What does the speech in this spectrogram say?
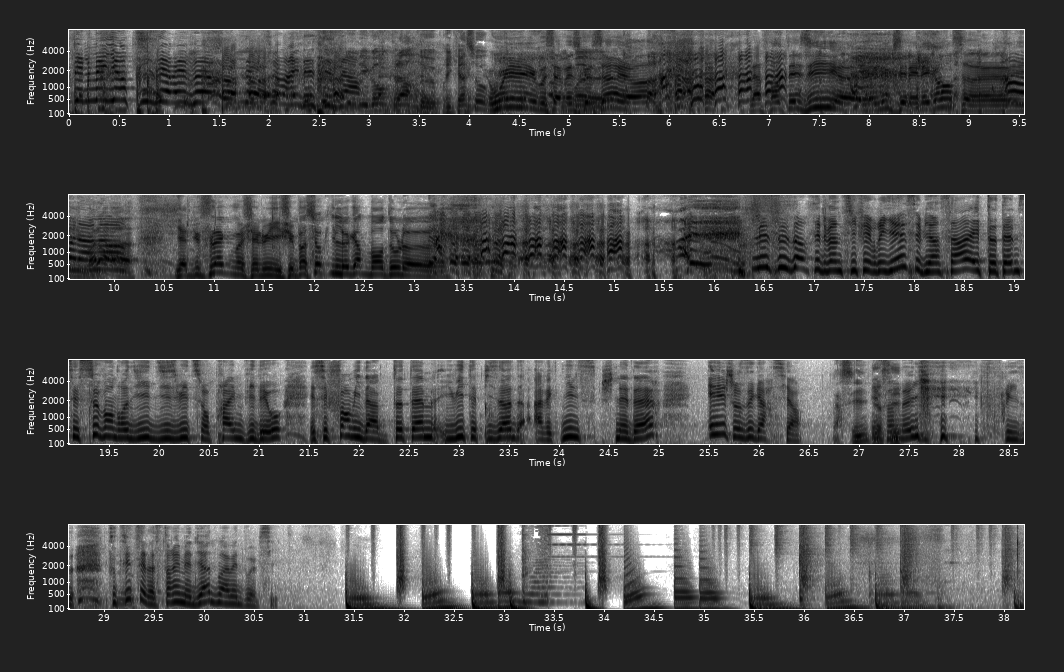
C'est le meilleur teaser ever pour cette soirée des Césars. Élégant l'art de Picasso. Oui, vous savez ce que c'est. hein. La fantaisie, euh, le luxe et l'élégance. euh, Oh là voilà. là. Il y a du flegme chez lui. Je suis pas sûr qu'il le garde Bordeaux le. Les Césars, c'est le 26 février, c'est bien ça. Et Totem, c'est ce vendredi 18 sur Prime Video. Et c'est formidable. Totem, 8 épisodes avec Nils Schneider et José Garcia. Merci. Et son œil qui frise. Tout de suite, c'est la story média de Mohamed Bouafsi.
